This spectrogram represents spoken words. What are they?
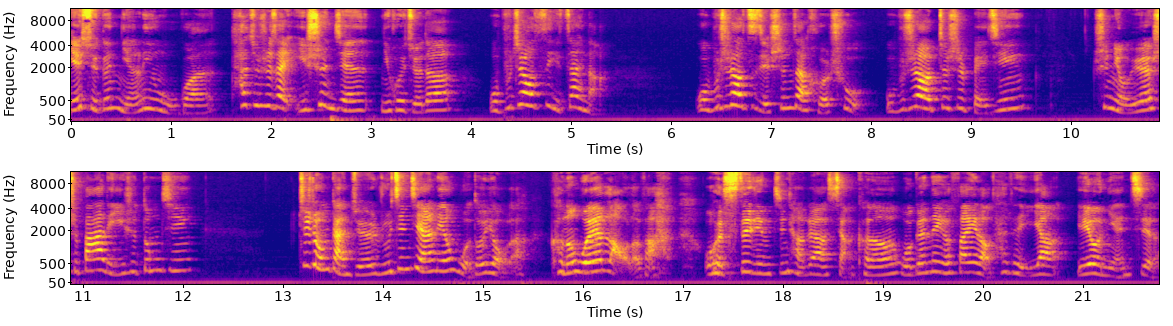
也许跟年龄无关，它就是在一瞬间你会觉得。我不知道自己在哪，我不知道自己身在何处，我不知道这是北京，是纽约，是巴黎，是东京。这种感觉，如今竟然连我都有了，可能我也老了吧？我最近经常这样想，可能我跟那个翻译老太太一样，也有年纪了。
